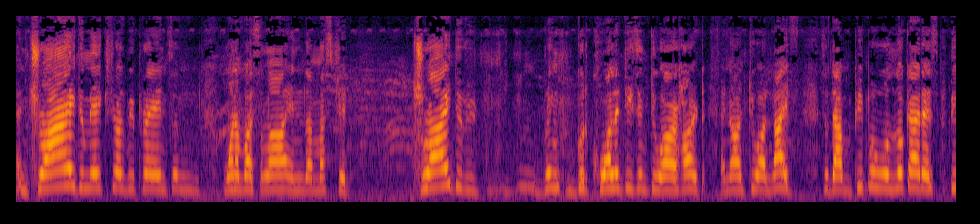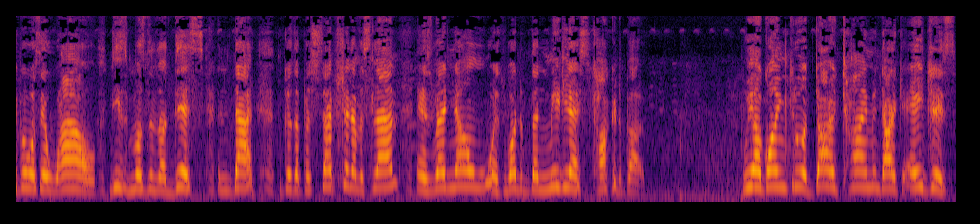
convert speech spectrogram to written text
and try to make sure we pray in some one of us Allah in the masjid. Try to bring good qualities into our heart and onto our life so that people will look at us, people will say, wow, these Muslims are this and that. Because the perception of Islam is right now was what the media is talking about. We are going through a dark time and dark ages.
